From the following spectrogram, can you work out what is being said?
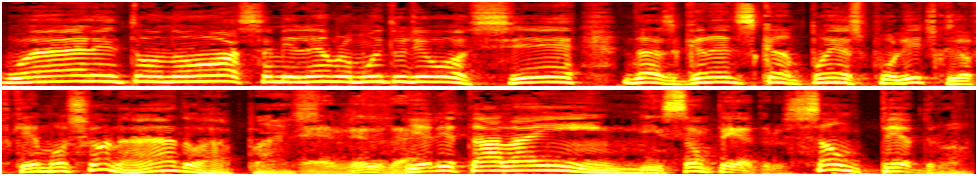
Wellington, nossa, me lembro muito de você, das grandes campanhas políticas. Eu fiquei emocionado, rapaz. É verdade. E ele tá lá em Em São Pedro. São Pedro,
